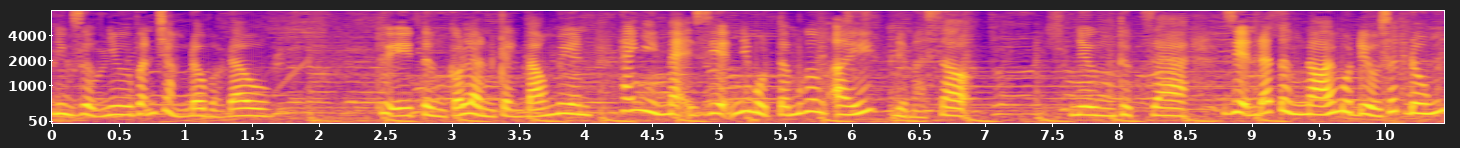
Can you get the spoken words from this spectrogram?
nhưng dường như vẫn chẳng đâu vào đâu. Thụy từng có lần cảnh báo Miên hãy nhìn mẹ Diện như một tấm gương ấy để mà sợ. Nhưng thực ra, Diện đã từng nói một điều rất đúng.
